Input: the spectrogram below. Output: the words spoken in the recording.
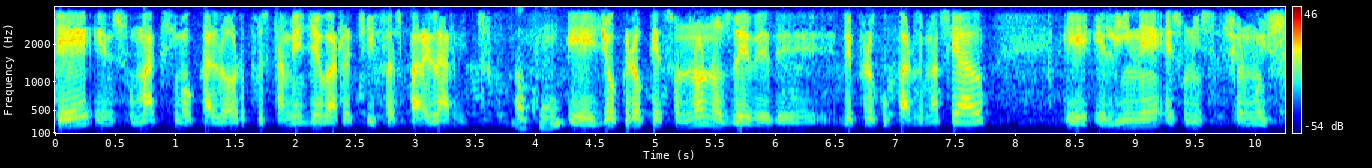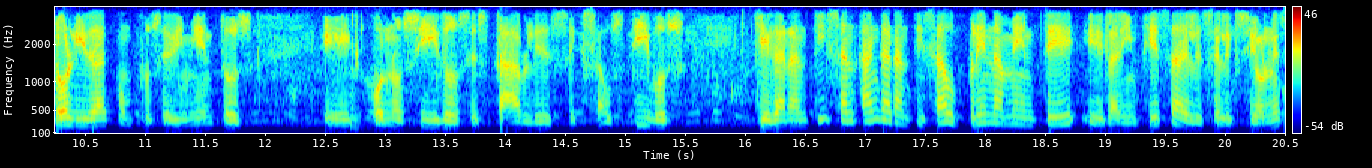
que en su máximo calor pues también lleva rechiflas para el árbitro. Eh, yo creo que eso no nos debe de, preocupar demasiado. el INE es una institución muy sólida, con procedimientos conocidos, estables, exhaustivos, que garantizan, han garantizado plenamente eh, la limpieza de las elecciones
